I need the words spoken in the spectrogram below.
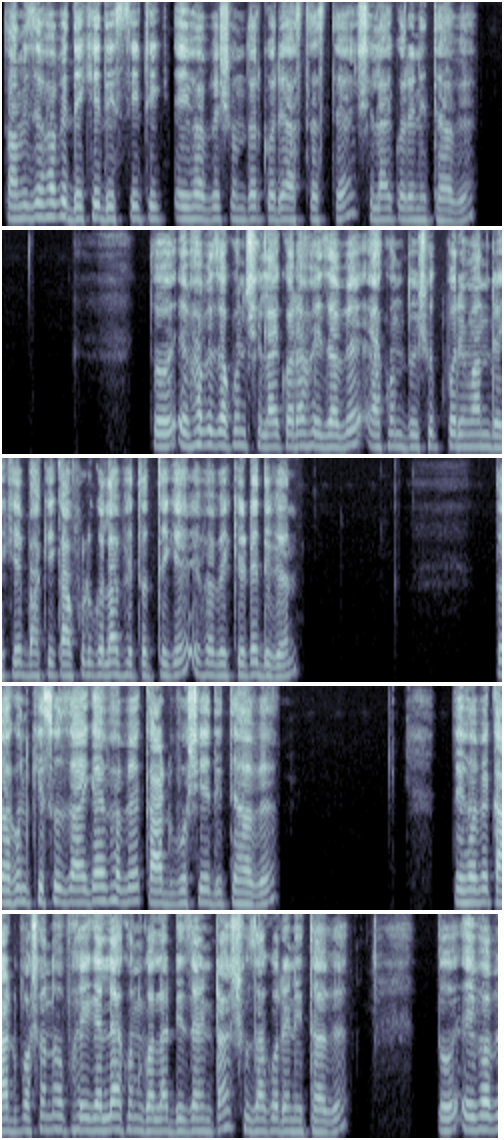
তো আমি যেভাবে দেখিয়ে দিচ্ছি, ঠিক এইভাবে সুন্দর করে আস্তে আস্তে সেলাই করে নিতে হবে। তো এভাবে যখন সেলাই করা হয়ে যাবে, এখন দুই সুত পরিমাণ রেখে বাকি কাপড়গুলা ভেতর থেকে এভাবে কেটে দিবেন। তো এখন কিছু জায়গায় এভাবে কাঠ বসিয়ে দিতে হবে। তো এভাবে কাঠ বসানো হয়ে গেলে এখন গলার ডিজাইনটা সোজা করে নিতে হবে। তো এইভাবে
